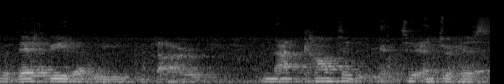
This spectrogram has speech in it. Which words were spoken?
Would that be that we are not counted to enter his?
